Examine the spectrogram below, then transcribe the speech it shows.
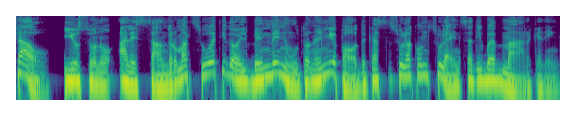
Ciao, io sono Alessandro Mazzu e ti do il benvenuto nel mio podcast sulla consulenza di web marketing.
